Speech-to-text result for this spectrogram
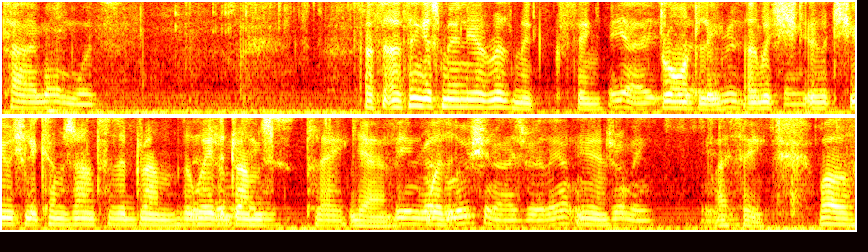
time onwards, I, th- I think it's mainly a rhythmic thing, yeah, it's a- broadly, a rhythm and which thing. which usually comes down to the drum, the, The way the drums play. Yeah. being revolutionised, really, aren't Yeah. they? Drumming. You know. I see. Well,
